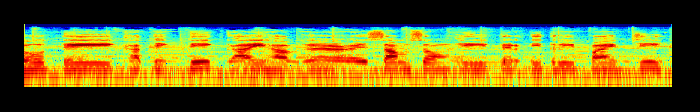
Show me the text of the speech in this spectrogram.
Go take katiktik. I have here a Samsung A33 5G.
